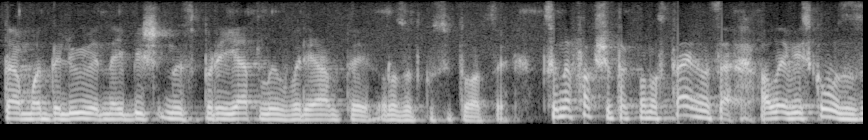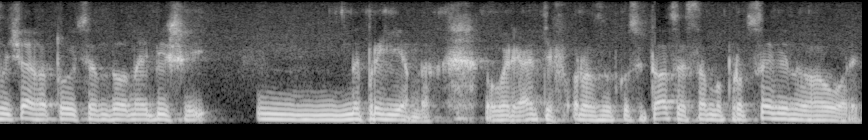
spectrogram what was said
та моделює найбільш несприятливі варіанти розвитку ситуації. Це не факт, що так воно станеться, але військові зазвичай готуються до найбільшої неприємних варіантів розвитку ситуації. Саме про це він і говорить.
